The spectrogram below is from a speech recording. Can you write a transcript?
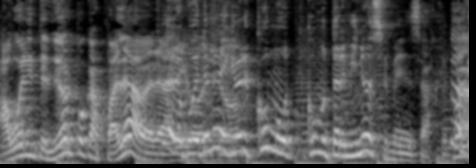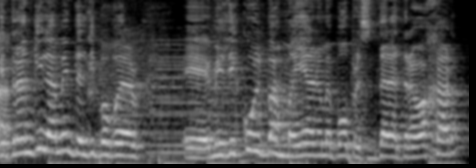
a buen entendedor, pocas palabras. Claro, digo porque también hay que ver cómo, cómo terminó ese mensaje. Porque tranquilamente el tipo puede haber, eh, mil disculpas, mañana no me puedo presentar a trabajar,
